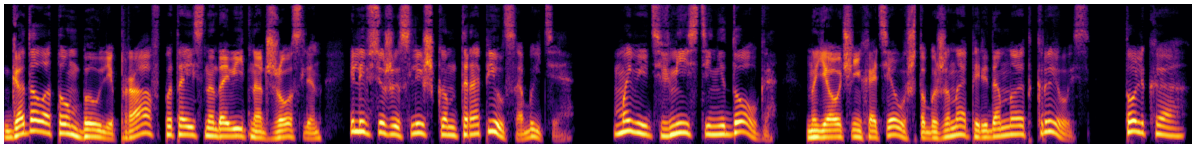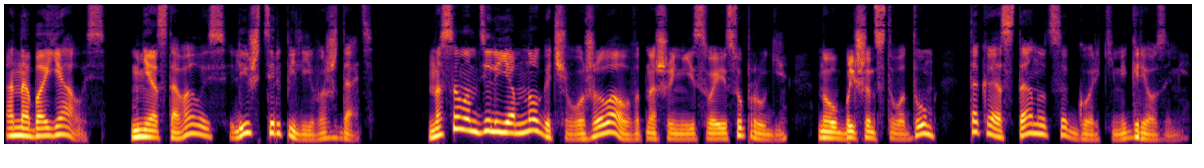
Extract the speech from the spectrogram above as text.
гадал о том, был ли прав, пытаясь надавить на Джослин, или все же слишком торопил события. Мы ведь вместе недолго, но я очень хотел, чтобы жена передо мной открылась. Только она боялась. Мне оставалось лишь терпеливо ждать. На самом деле я много чего желал в отношении своей супруги, но большинство дум так и останутся горькими грезами.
